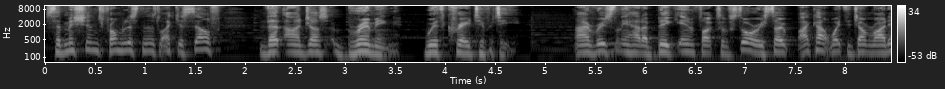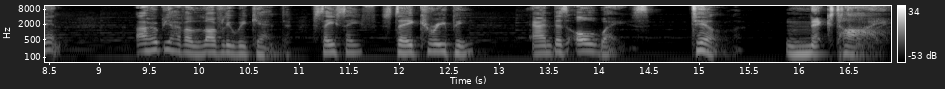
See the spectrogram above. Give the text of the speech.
submissions from listeners like yourself that are just brimming with creativity. I've recently had a big influx of stories, so I can't wait to jump right in. I hope you have a lovely weekend. Stay safe, stay creepy, and as always, till next time.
